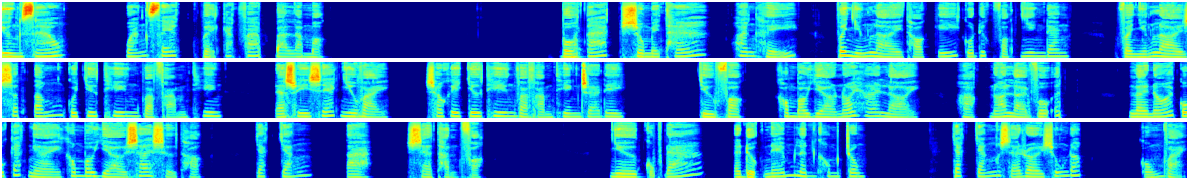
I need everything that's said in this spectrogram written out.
Chương 6 Quán xét về các pháp ba la mật Bồ Tát Sumetha hoan hỷ với những lời thọ ký của Đức Phật Nhiên Đăng và những lời sách tấn của Chư Thiên và Phạm Thiên đã suy xét như vậy sau khi Chư Thiên và Phạm Thiên ra đi. Chư Phật không bao giờ nói hai lời hoặc nói lời vô ích. Lời nói của các ngài không bao giờ sai sự thật. Chắc chắn ta sẽ thành Phật như cục đá đã được ném lên không trung, chắc chắn sẽ rơi xuống đất. Cũng vậy,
